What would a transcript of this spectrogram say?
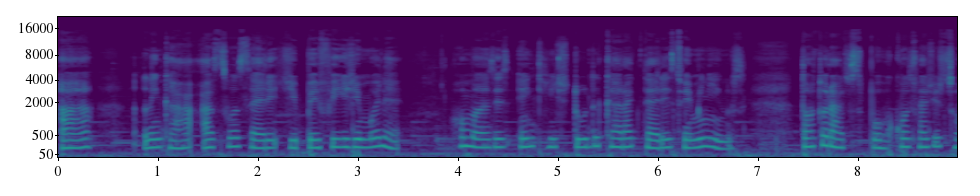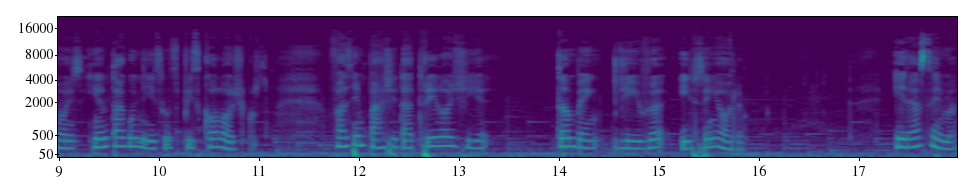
a Alencar a sua série de perfis de mulher romances em que estuda caracteres femininos, torturados por contradições e antagonismos psicológicos. Fazem parte da trilogia também Diva e Senhora. Iracema.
